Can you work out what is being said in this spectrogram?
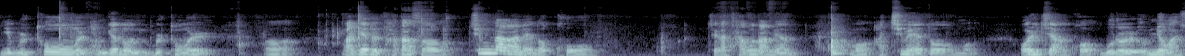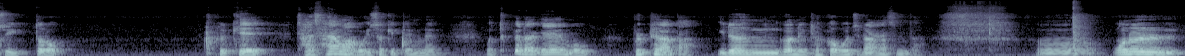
이 물통을 남겨놓은 물통을 어, 마개를 닫아서 침낭 안에 넣고 제가 자고 나면 뭐 아침에도 뭐 얼지 않고 물을 음용할 수 있도록 그렇게 잘 사용하고 있었기 때문에 뭐 특별하게 뭐 불편하다 이런 거는 겪어보지는 않았습니다. 어, 오늘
